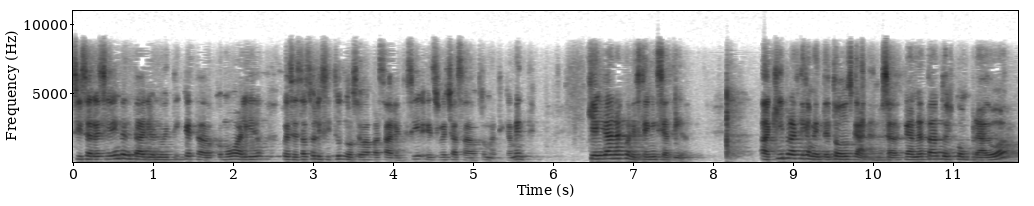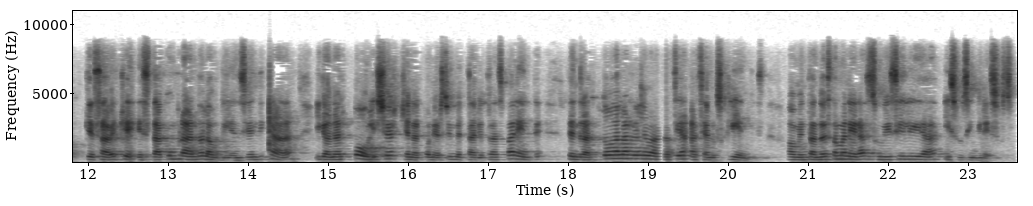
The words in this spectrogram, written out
Si se recibe inventario no etiquetado como válido, pues esta solicitud no se va a pasar, es decir, es rechazada automáticamente. ¿Quién gana con esta iniciativa? Aquí prácticamente todos ganan, o sea, gana tanto el comprador, que sabe que está comprando la audiencia indicada, y gana el publisher, quien al poner su inventario transparente tendrá toda la relevancia hacia los clientes, aumentando de esta manera su visibilidad y sus ingresos.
